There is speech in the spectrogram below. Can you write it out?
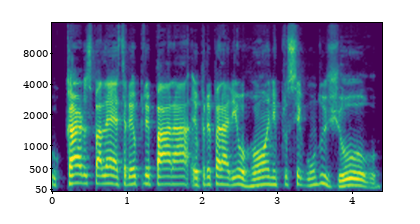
O Carlos Palestra, eu, prepara, eu prepararia o Rony para o segundo jogo.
